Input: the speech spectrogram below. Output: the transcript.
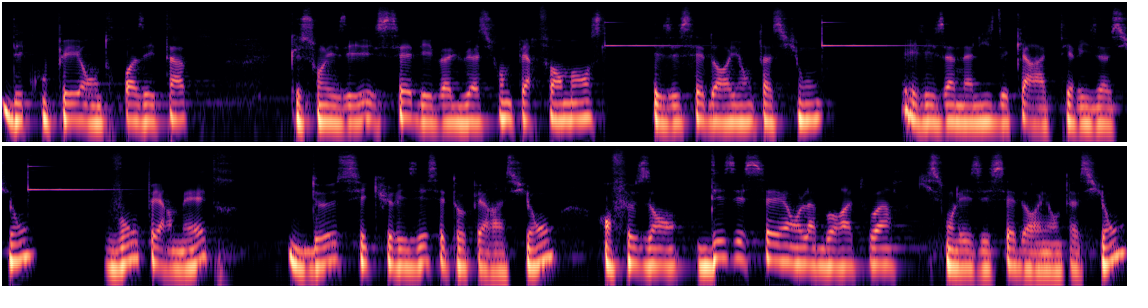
découpés en trois étapes, que sont les essais d'évaluation de performance, les essais d'orientation et les analyses de caractérisation, vont permettre de sécuriser cette opération en faisant des essais en laboratoire qui sont les essais d'orientation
